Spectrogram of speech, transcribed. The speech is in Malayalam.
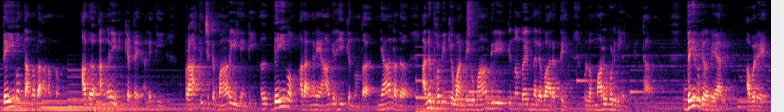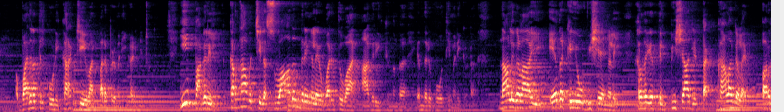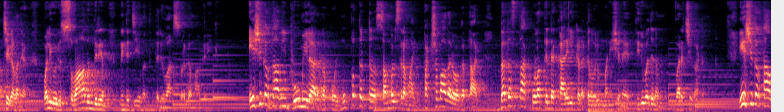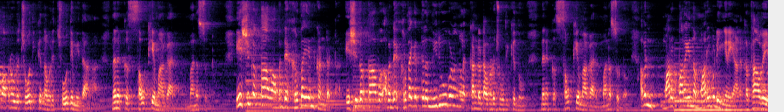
ദൈവം തന്നതാണെന്നും അത് അങ്ങനെ ഇരിക്കട്ടെ അല്ലെങ്കിൽ പ്രാർത്ഥിച്ചിട്ട് മാറിയില്ലെങ്കിൽ അത് ദൈവം അത് അങ്ങനെ ആഗ്രഹിക്കുന്നുണ്ട്. ഞാനത് അനുഭവിക്കുവാൻ ദൈവം ആഗ്രഹിക്കുന്നുണ്ട് എന്ന നിലവാരത്തിൽ ഉള്ള മറുപടികൾ എനിക്ക് കിട്ടാറുണ്ട്. ദൈവകൃപയാൽ അവരെ വചനത്തിൽ കൂടി കറക്റ്റ് ചെയ്യുവാൻ പലപ്പോഴും എനിക്ക് കഴിഞ്ഞിട്ടുണ്ട്. ഈ പകലിൽ കർത്താവ് ചില സ്വാതന്ത്ര്യങ്ങളെ വരുത്തുവാൻ ആഗ്രഹിക്കുന്നുണ്ട് എന്നൊരു ബോധ്യം എനിക്കുണ്ട്. നാളുകളായി ഏതൊക്കെയോ വിഷയങ്ങളിൽ ഹൃദയത്തിൽ പിശാചിട്ട കളകളെ പറിച്ചു കളഞ്ഞ് വലിയൊരു സ്വാതന്ത്ര്യം നിന്റെ ജീവിതത്തിൽ തരുവാൻ സ്വർഗം ആഗ്രഹിക്കുന്നു. യേശു കർത്താവ് ഈ ഭൂമിയിലായിരുന്നപ്പോൾ മുപ്പത്തെട്ട് സംവത്സരമായി പക്ഷപാത രോഗത്താൽ ബദസ്ത കുളത്തിന്റെ കരയിൽ കിടക്കുന്ന ഒരു മനുഷ്യനെ തിരുവചനം വരച്ചു കാട്ടുന്നുണ്ട് യേശു കർത്താവ് അവനോട് ചോദിക്കുന്ന ഒരു ചോദ്യം ഇതാണ്. നിനക്ക് സൗഖ്യമാകാൻ മനസ്സുണ്ടോ? യേശു കർത്താവ് അവന്റെ ഹൃദയം കണ്ടിട്ട് യേശു കർത്താവ് അവന്റെ ഹൃദയത്തിലെ നിരൂപണങ്ങളെ കണ്ടിട്ട് അവനോട് ചോദിക്കുന്നു നിനക്ക് സൗഖ്യമാകാൻ മനസ്സുണ്ടോ? അവൻ മറു പറയുന്ന മറുപടി ഇങ്ങനെയാണ്. കർത്താവേ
